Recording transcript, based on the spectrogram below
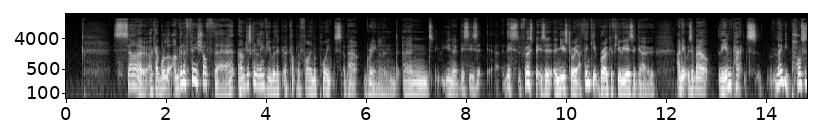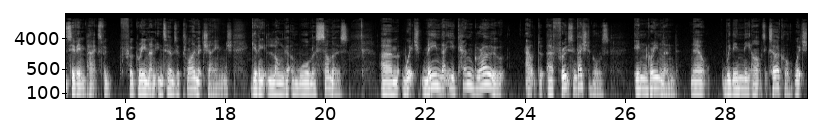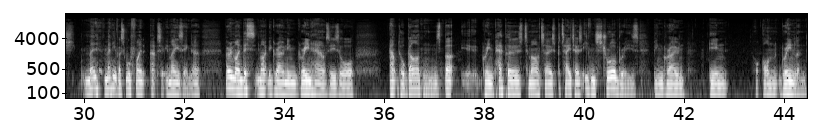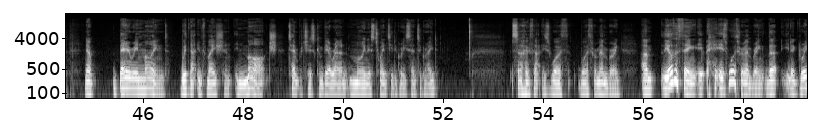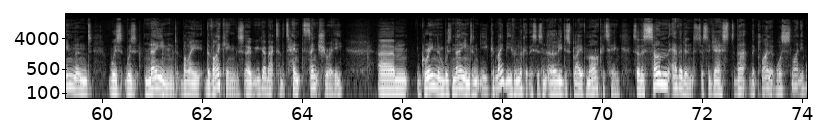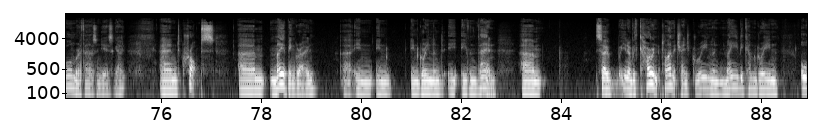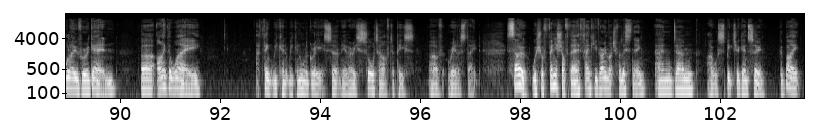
So, okay, well, look, I'm going to finish off there. I'm just going to leave you with a, a, couple of final points about Greenland. And, you know, this is this first bit is a, a news story. I think it broke a few years ago, and it was about the impacts, maybe positive impacts for, for Greenland in terms of climate change, giving it longer and warmer summers, um, which mean that you can grow out uh, fruits and vegetables in Greenland. Now, within the Arctic Circle, which many, many of us will find absolutely amazing. Now, bear in mind this might be grown in greenhouses or outdoor gardens, but uh, green peppers, tomatoes, potatoes, even strawberries being grown in on Greenland. Now, bear in mind with that information, in March temperatures can be around minus 20 degrees centigrade. So that is worth worth remembering. Um, the other thing it is worth remembering that you know Greenland was was named by the Vikings. So you go back to the tenth century. Um, Greenland was named, and you could maybe even look at this as an early display of marketing. So there's some evidence to suggest that the climate was slightly warmer a thousand years ago, and crops um, may have been grown uh, in in in Greenland e- even then. Um, so, you know, with current climate change, Greenland may become green all over again. But either way, I think we can we can all agree it's certainly a very sought after piece of real estate. So we shall finish off there. Thank you very much for listening, and um, I will speak to you again soon. Goodbye.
